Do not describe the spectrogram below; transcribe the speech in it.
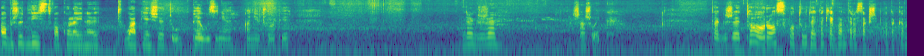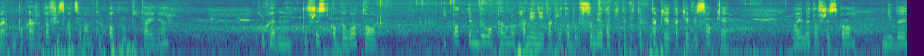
obrzydlistwo kolejne człapie się tu, pełznie, a nie człapie. Także szaszłyk. Także to rosło tutaj, tak jak Wam teraz tak szybko tak kamerką pokażę. To wszystko, co mam ten ogród tutaj, nie? Kuchenny. To wszystko było to. I pod tym było pełno kamieni, także to był w sumie taki, taki, tak, takie, takie wysokie. No i my to wszystko niby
